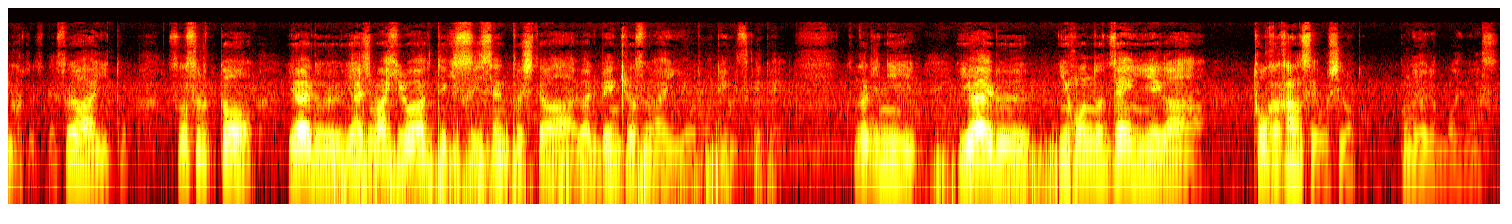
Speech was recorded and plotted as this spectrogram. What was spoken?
いうことですね。それはいいと。そうするといわゆる矢島弘明的推薦としてはいわゆる勉強するのはいいよと電気つけて。その時にいわゆる日本の全家が10日完成をしろと。このように思います。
